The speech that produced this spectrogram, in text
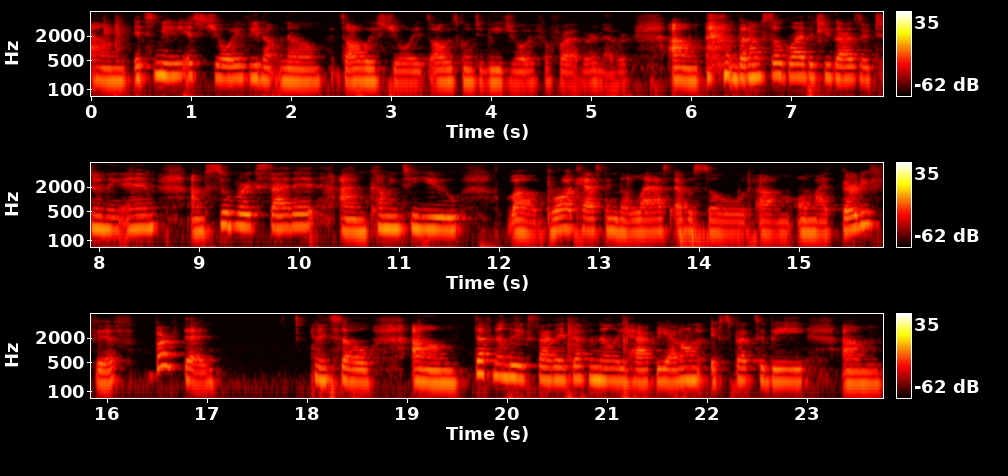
Um, it's me, it's Joy. If you don't know, it's always Joy. It's always going to be Joy for forever and ever. Um, but I'm so glad that you guys are tuning in. I'm super excited. I'm coming to you, uh, broadcasting the last episode um, on my 35th birthday. And so, um, definitely excited, definitely happy. I don't expect to be um,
